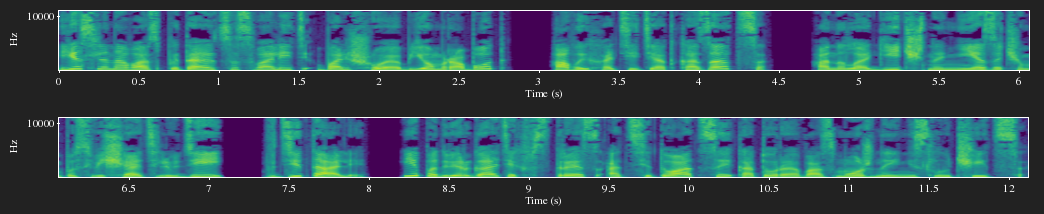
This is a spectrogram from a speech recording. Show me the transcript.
Если на вас пытаются свалить большой объем работ, а вы хотите отказаться, аналогично незачем посвящать людей в детали и подвергать их в стресс от ситуации, которая, возможно, и не случится.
